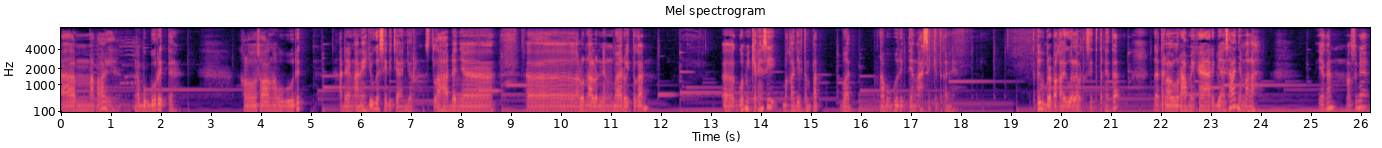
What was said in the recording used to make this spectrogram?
um, apa lagi ya? ngabuburit ya. Kalau soal ngabuburit ada yang aneh juga sih di Cianjur. Setelah adanya uh, alun-alun yang baru itu kan uh, eh, gue mikirnya sih bakal jadi tempat buat ngabuburit yang asik gitu kan ya. Tapi beberapa kali gue lewat ke situ ternyata nggak terlalu ramai kayak hari biasanya malah. Ya kan? Maksudnya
